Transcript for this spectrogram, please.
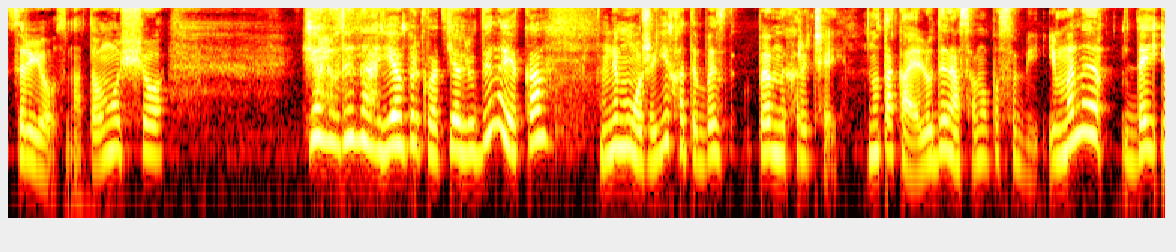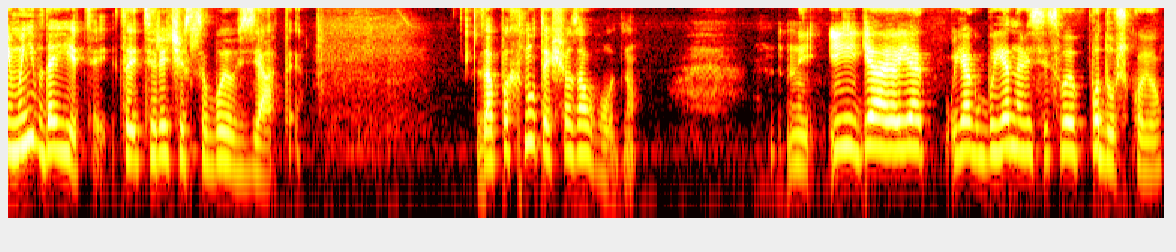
серйозна, тому що я людина, я, наприклад, я людина, яка не може їхати без певних речей. Ну, така я людина сама по собі. І, мене, і мені вдається ці, ці речі з собою взяти, запихнути що завгодно. І я, як, якби я навіть зі своєю подушкою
